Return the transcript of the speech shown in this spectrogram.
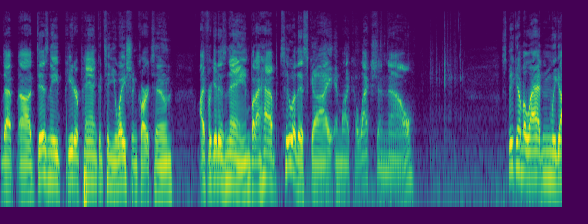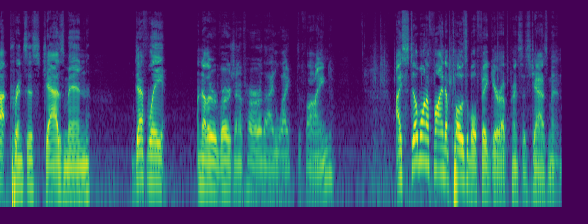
that uh, Disney Peter Pan continuation cartoon. I forget his name, but I have two of this guy in my collection now. Speaking of Aladdin, we got Princess Jasmine. Definitely another version of her that I like to find. I still want to find a posable figure of Princess Jasmine.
